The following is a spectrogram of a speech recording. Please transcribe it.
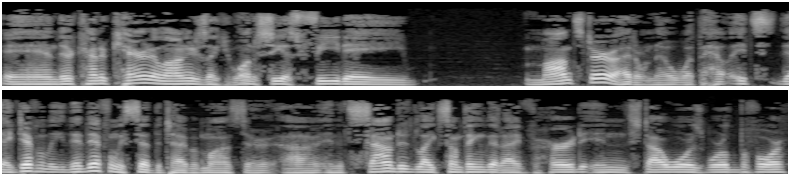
And they're kind of carrying along. He's like, "You want to see us feed a monster. I don't know what the hell. It's they definitely they definitely said the type of monster, uh, and it sounded like something that I've heard in Star Wars world before.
